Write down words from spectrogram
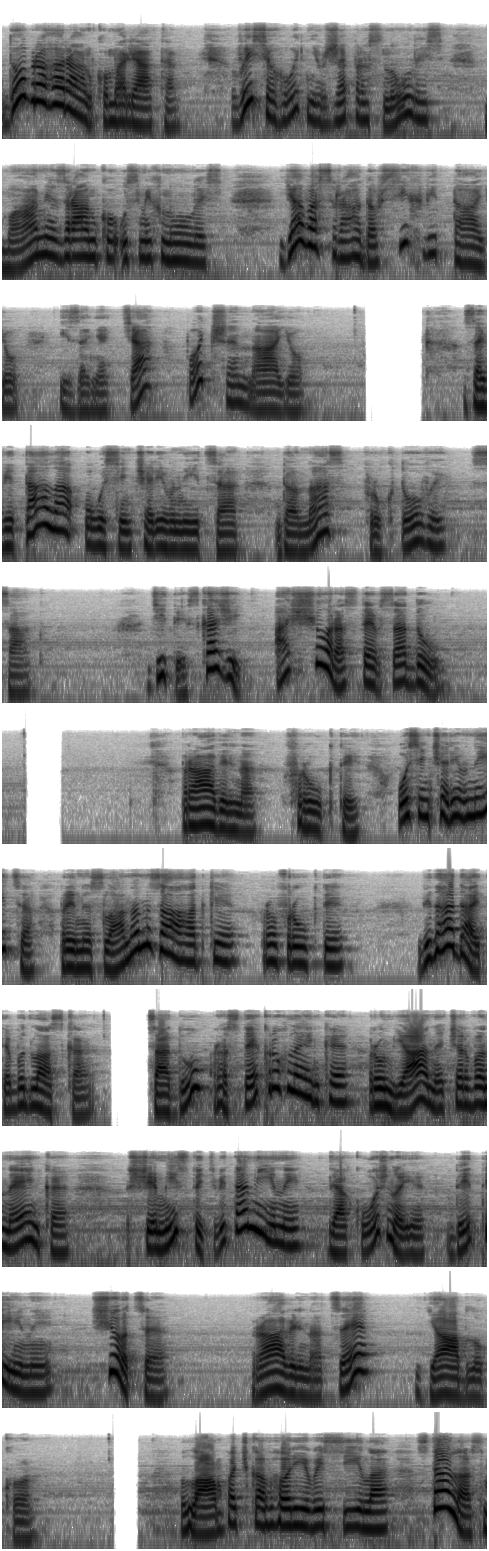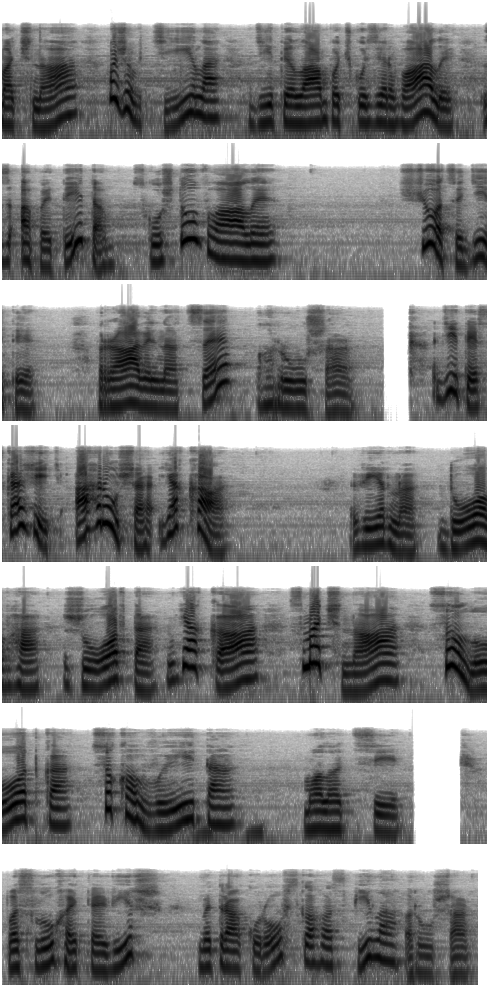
Доброго ранку, малята. Ви сьогодні вже проснулись, мамі зранку усміхнулись. Я вас радо всіх вітаю і заняття починаю. Завітала осінь чарівниця до нас фруктовий сад. Діти, скажіть, а що росте в саду? Правильно, фрукти. Осінь чарівниця принесла нам загадки про фрукти. Відгадайте, будь ласка, в саду росте кругленьке, рум'яне, червоненьке, ще містить вітаміни для кожної дитини. Що це? Правильно, це яблуко. Лампочка вгорі висіла, стала смачна, пожовтіла, діти лампочку зірвали, з апетитом скуштували. Що це, діти? Правильно, це груша. Діти, скажіть, а груша яка? Вірно, довга, жовта, м'яка, смачна, солодка, соковита. Молодці. Послухайте вірш Дмитра Куровського спіла груша.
